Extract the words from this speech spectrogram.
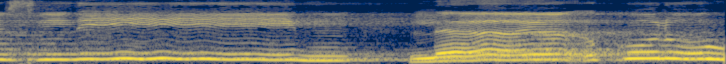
غسلين لا يأكله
